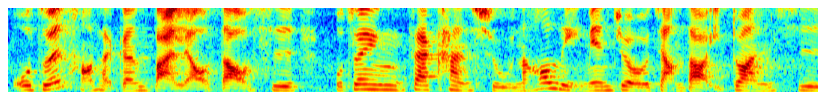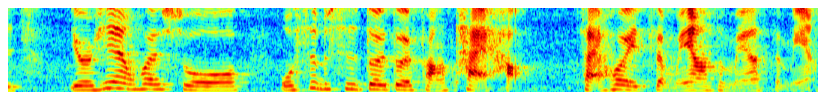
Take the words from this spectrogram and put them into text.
我昨天好像才跟白聊到，是我最近在看书，然后里面就有讲到一段，是有些人会说我是不是对对方太好，才会怎么样怎么样怎么样？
